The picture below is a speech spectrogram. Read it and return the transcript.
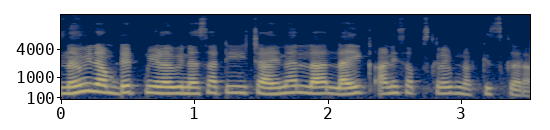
नवीन अपडेट मिळविण्यासाठी चॅनलला लाईक आणि सबस्क्राईब नक्कीच करा.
